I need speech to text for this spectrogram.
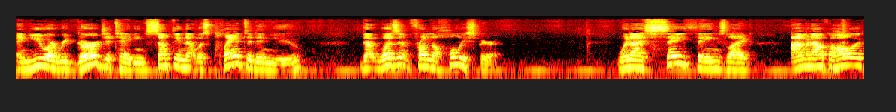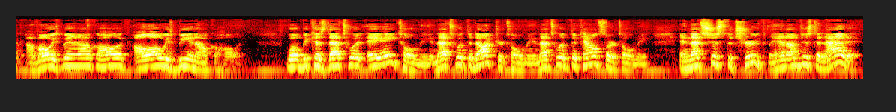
and you are regurgitating something that was planted in you that wasn't from the Holy Spirit. When I say things like, I'm an alcoholic, I've always been an alcoholic, I'll always be an alcoholic. Well, because that's what AA told me, and that's what the doctor told me, and that's what the counselor told me. And that's just the truth, man. I'm just an addict.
